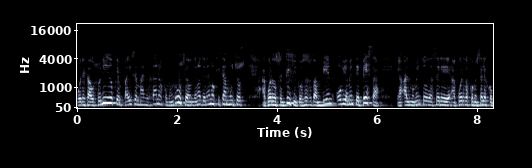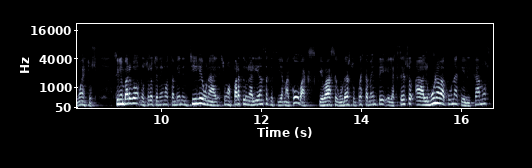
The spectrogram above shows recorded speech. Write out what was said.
o en Estados Unidos que en países más lejanos como en Rusia, donde no tenemos quizás muchos acuerdos científicos. Eso también obviamente pesa eh, al momento de hacer eh, acuerdos comerciales como estos. Sin embargo, nosotros tenemos también en Chile una, somos parte de una alianza que se llama COVAX, que va a asegurar supuestamente el acceso a alguna vacuna que elijamos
